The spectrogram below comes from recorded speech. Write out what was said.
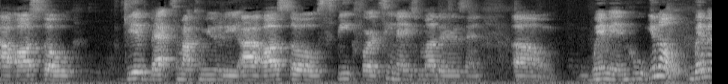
I also give back to my community. I also speak for teenage mothers and um, women who, you know, women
